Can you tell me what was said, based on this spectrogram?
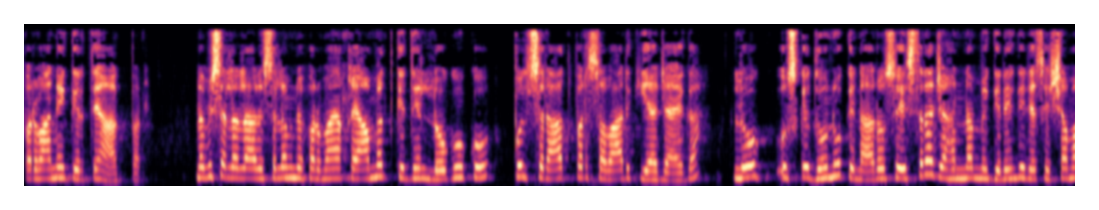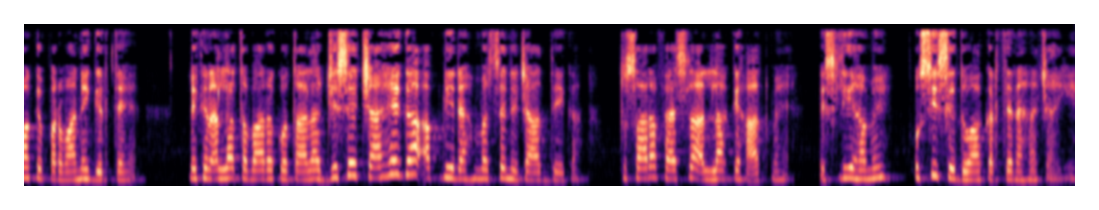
پروانے گرتے ہیں آگ پر۔ نبی صلی اللہ علیہ وسلم نے فرمایا، قیامت کے دن لوگوں کو پل سرات پر سوار کیا جائے گا۔ لوگ اس کے دونوں کناروں سے اس طرح جہنم میں گریں گے جیسے شمع کے پروانے گرتے ہیں۔ لیکن اللہ تبارک و تعالیٰ جسے چاہے گا اپنی رحمت سے نجات دے گا۔ تو سارا فیصلہ اللہ کے ہاتھ میں ہے۔ اس لیے ہمیں اسی سے دعا کرتے رہنا چاہیے۔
